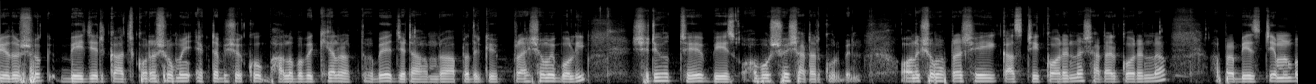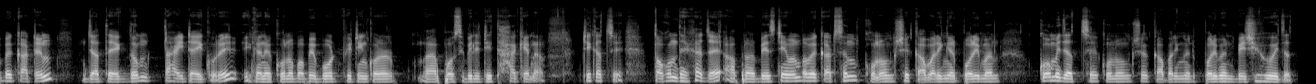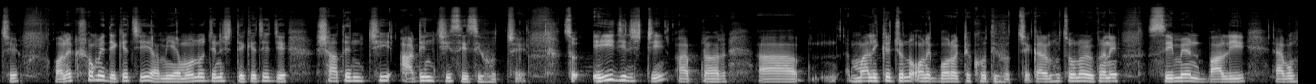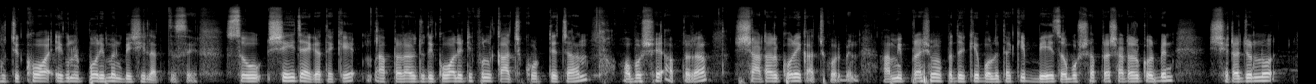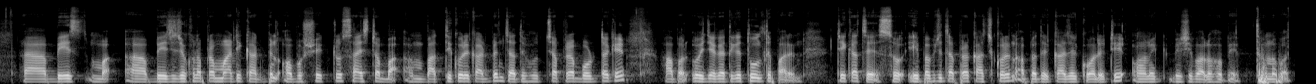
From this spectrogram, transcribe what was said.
প্রিয় দর্শক, বেজের কাজ করার সময় একটা বিষয় খুব ভালোভাবে খেয়াল রাখতে হবে, যেটা আমরা আপনাদেরকে প্রায় সময় বলি, সেটি হচ্ছে বেজ অবশ্যই শাটার করবেন। অনেক সময় আপনারা সেই কাজটি করেন না, শাটার করেন না, আপনারা বেজটি এমনভাবে কাটেন, যাতে একদম টাই টাই করে এখানে কোনোভাবে বোর্ড ফিটিং করার পসিবিলিটি থাকে না, ঠিক আছে? তখন দেখা যায় আপনার বেজটি এমনভাবে কাটছেন, কোনো অংশে কাভারিংয়ের পরিমাণ কমে যাচ্ছে, কোনো অংশে কাভারিংয়ের পরিমাণ বেশি হয়ে যাচ্ছে। অনেক সময় দেখেছি, আমি এমনও জিনিস দেখেছি যে সাত ইঞ্চি, আট ইঞ্চি সিসি হচ্ছে। সো এই জিনিসটি আপনার মালিকের জন্য অনেক বড় একটা ক্ষতি হচ্ছে। কারণ হচ্ছে ওনার ওখানে সিমেন্ট, বালি এবং হচ্ছে খোয়া এগুলোর পরিমাণ বেশি লাগতেছে। সো সেই জায়গা থেকে আপনারা যদি কোয়ালিটিফুল কাজ করতে চান, অবশ্যই আপনারা শাটার করে কাজ করবেন। আমি প্রায় সময় আপনাদেরকে বলে থাকি, বেজ অবশ্যই আপনারা শাটার করবেন। সেটার জন্য বেজ বেজে যখন আপনারা মাটি কাটবেন, অবশ্যই একটু সাইজটা বাড়তি করে কাটবেন, যাতে হচ্ছে আপনারা বোর্ডটাকে আবার ওই জায়গা থেকে তুলতে পারেন। ঠিক আছে? সো এইভাবে যদি আপনারা কাজ করেন, আপনাদের কাজের কোয়ালিটি অনেক বেশি ভালো হবে। ধন্যবাদ।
